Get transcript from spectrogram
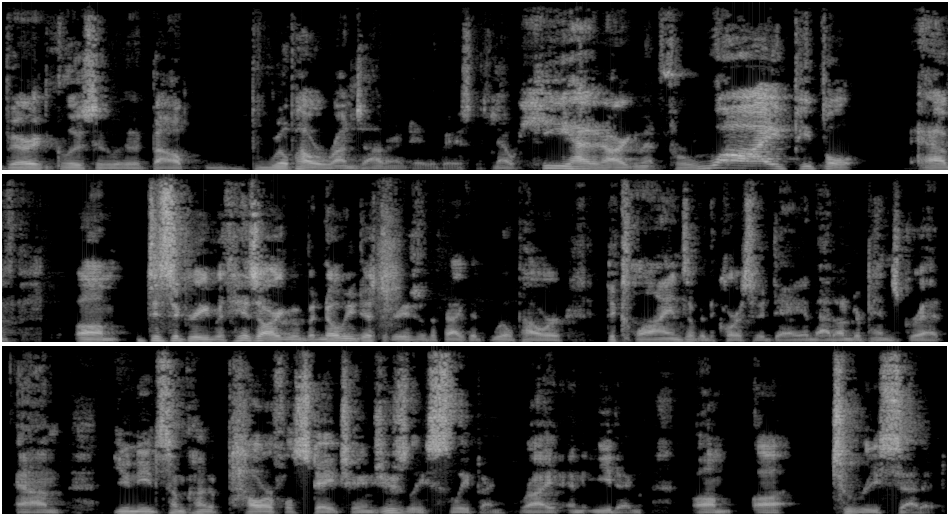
very conclusively about willpower runs out on a daily basis. Now, he had an argument for why people have um, disagreed with his argument, but nobody disagrees with the fact that willpower declines over the course of a day, and that underpins grit. And you need some kind of powerful state change, usually sleeping, right, and eating, um, uh, to reset it.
